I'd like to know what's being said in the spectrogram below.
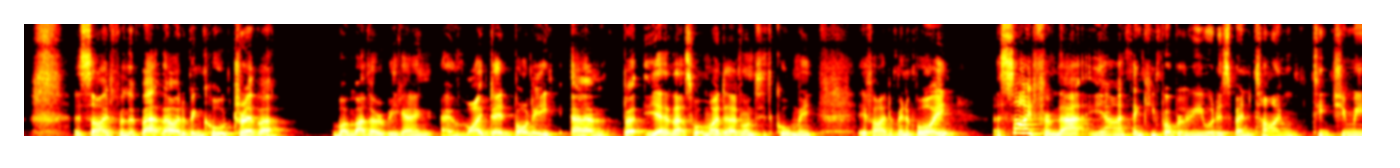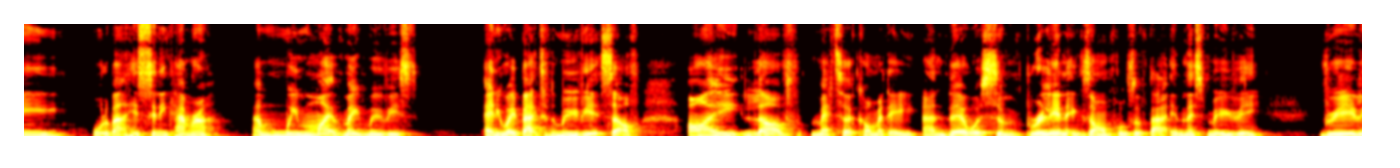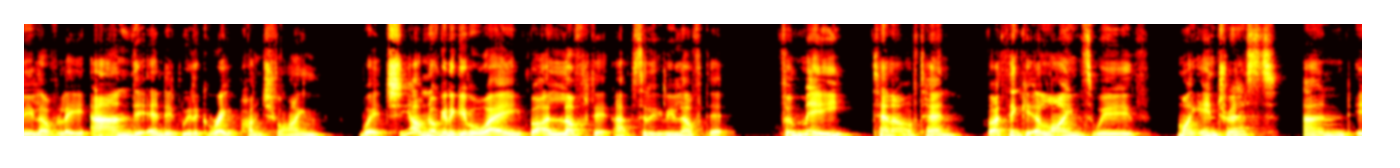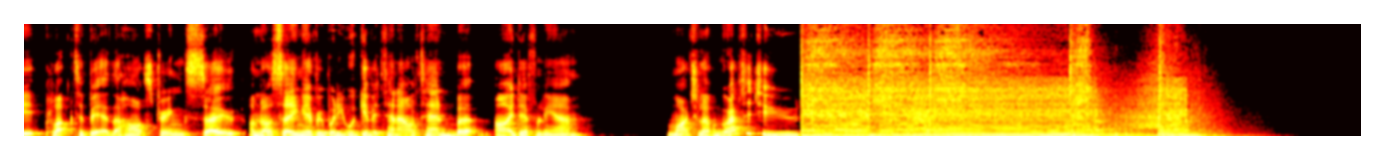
aside from the fact that I'd have been called Trevor, my mother would be going, "Oh, my dead body." Um, but yeah, that's what my dad wanted to call me if I'd have been a boy. Aside from that, yeah, I think he probably would have spent time teaching me all about his cine camera and we might have made movies. Anyway, back to the movie itself. I love meta comedy, and there were some brilliant examples of that in this movie. Really lovely. And it ended with a great punchline, which yeah, I'm not going to give away, but I loved it. Absolutely loved it. For me, 10 out of 10. But I think it aligns with my interests and it plucked a bit at the heartstrings. So I'm not saying everybody would give it 10 out of 10, but I definitely am. Much love and gratitude.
